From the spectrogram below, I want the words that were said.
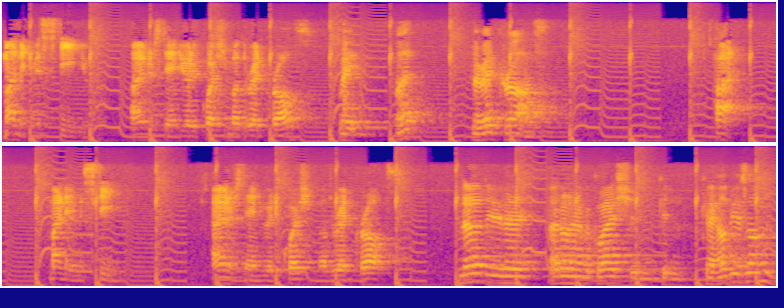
My name is Steve. I understand you had a question about the Red Cross. Wait, what? The Red Cross. Hi, my name is Steve. I understand you had a question about the Red Cross. No, dude, I, I don't have a question. Can, can I help you with something?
